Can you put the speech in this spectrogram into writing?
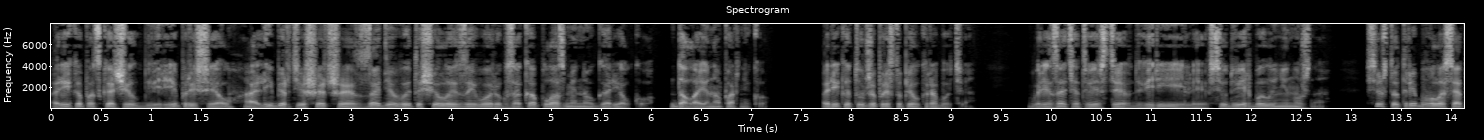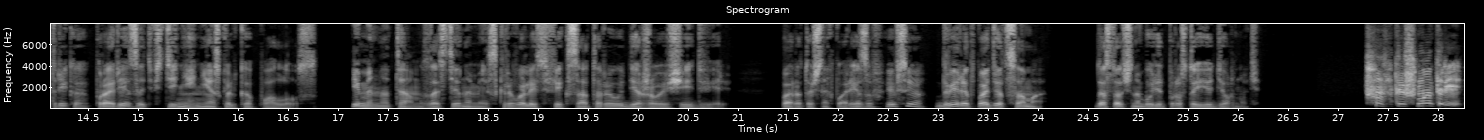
Рика подскочил к двери, присел, а Либерти, шедшая сзади, вытащила из-за его рюкзака плазменную горелку, дала ее напарнику. Рика тут же приступил к работе. Вырезать отверстие в двери или всю дверь было не нужно. Все, что требовалось от Рика, прорезать в стене несколько полос. Именно там, за стенами, скрывались фиксаторы, удерживающие дверь. Пара точных порезов, и все, дверь отпадет сама. Достаточно будет просто ее дернуть. «Ты смотри.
